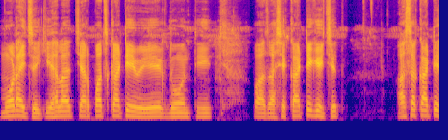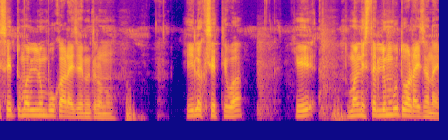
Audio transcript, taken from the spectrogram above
मोडायचं आहे की ह्याला चार पाच काटे हवे एक दोन तीन पाच असे काटे घ्यायचेत. असा काटेसहित तुम्हाला लिंबू काढायचा आहे मित्रांनो. ही लक्षात ठेवा की तुम्हाला नुसतं लिंबू तोडायचा नाही.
